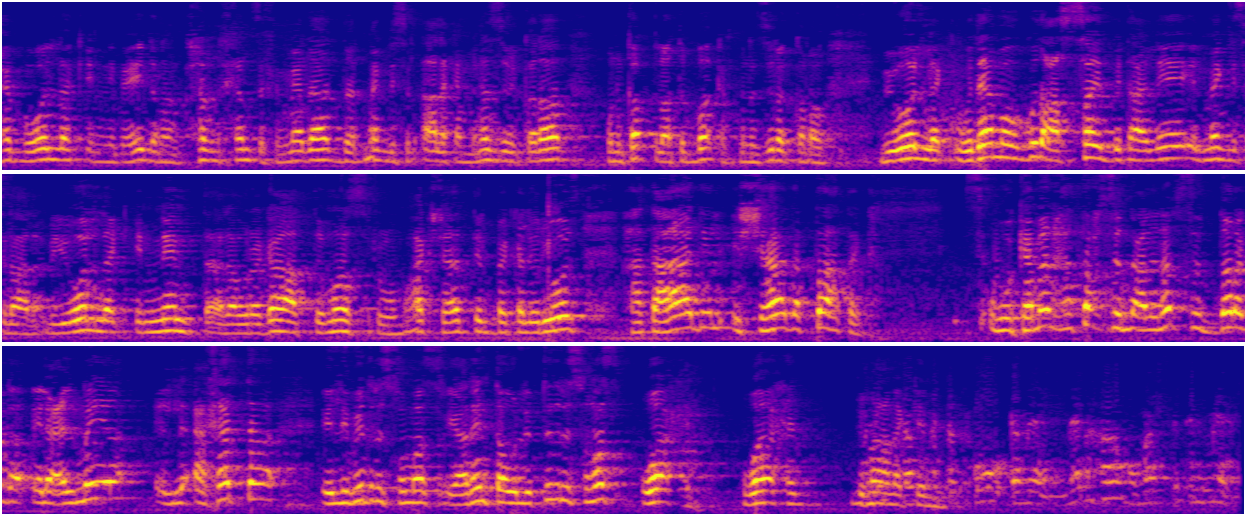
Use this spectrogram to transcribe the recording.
احب أقول لك إن بعيدا عن قرار ال 5% ده ده المجلس الأعلى كان منزل القرار ونقابة الأطباء كانت منزلة القرار. بيقول لك وده موجود على السايت بتاع الايه المجلس الأعلى. بيقول لك إن أنت لو رجعت مصر ومعاك شهادة البكالوريوس هتعادل الشهادة بتاعتك. وكمان هتحصل على نفس الدرجة العلمية اللي أخدتها اللي بيدرس في مصر. يعني أنت واللي بتدرس في مصر واحد واحد بمعنى الكلمة. الحقوق كمان منها ممارسة المهن.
